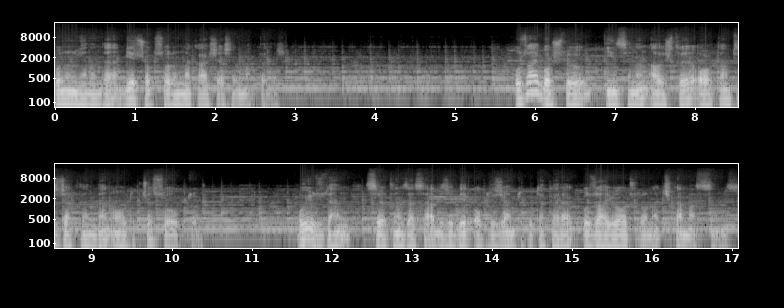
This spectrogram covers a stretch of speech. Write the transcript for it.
bunun yanında birçok sorunla karşılaşılmaktadır. Uzay boşluğu insanın alıştığı ortam sıcaklığından oldukça soğuktur. Bu yüzden sırtınıza sadece bir oksijen tüpü takarak uzay yolculuğuna çıkamazsınız.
